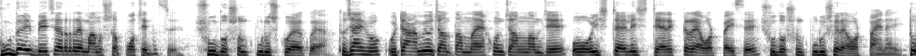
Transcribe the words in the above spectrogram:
হুদাই বেচারে মানুষরা পচাইতেছে। সুদর্শন পুরুষ কয়া কয়া। তো যাই হোক, ওইটা আমিও জানতাম না। এখন জানলাম যে ও স্টাইলিশ ডাইরেক্টর অ্যাওয়ার্ড পাইছে, সুদর্শন পুরুষের অ্যাওয়ার্ড পায় নাই। তো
